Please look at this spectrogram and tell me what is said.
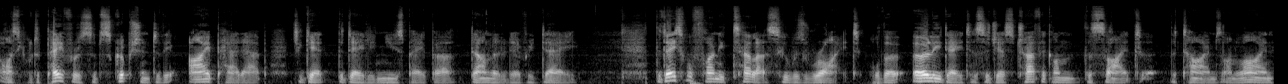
ask people to pay for a subscription to the iPad app to get the daily newspaper downloaded every day. The data will finally tell us who was right, although early data suggests traffic on the site, The Times Online,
